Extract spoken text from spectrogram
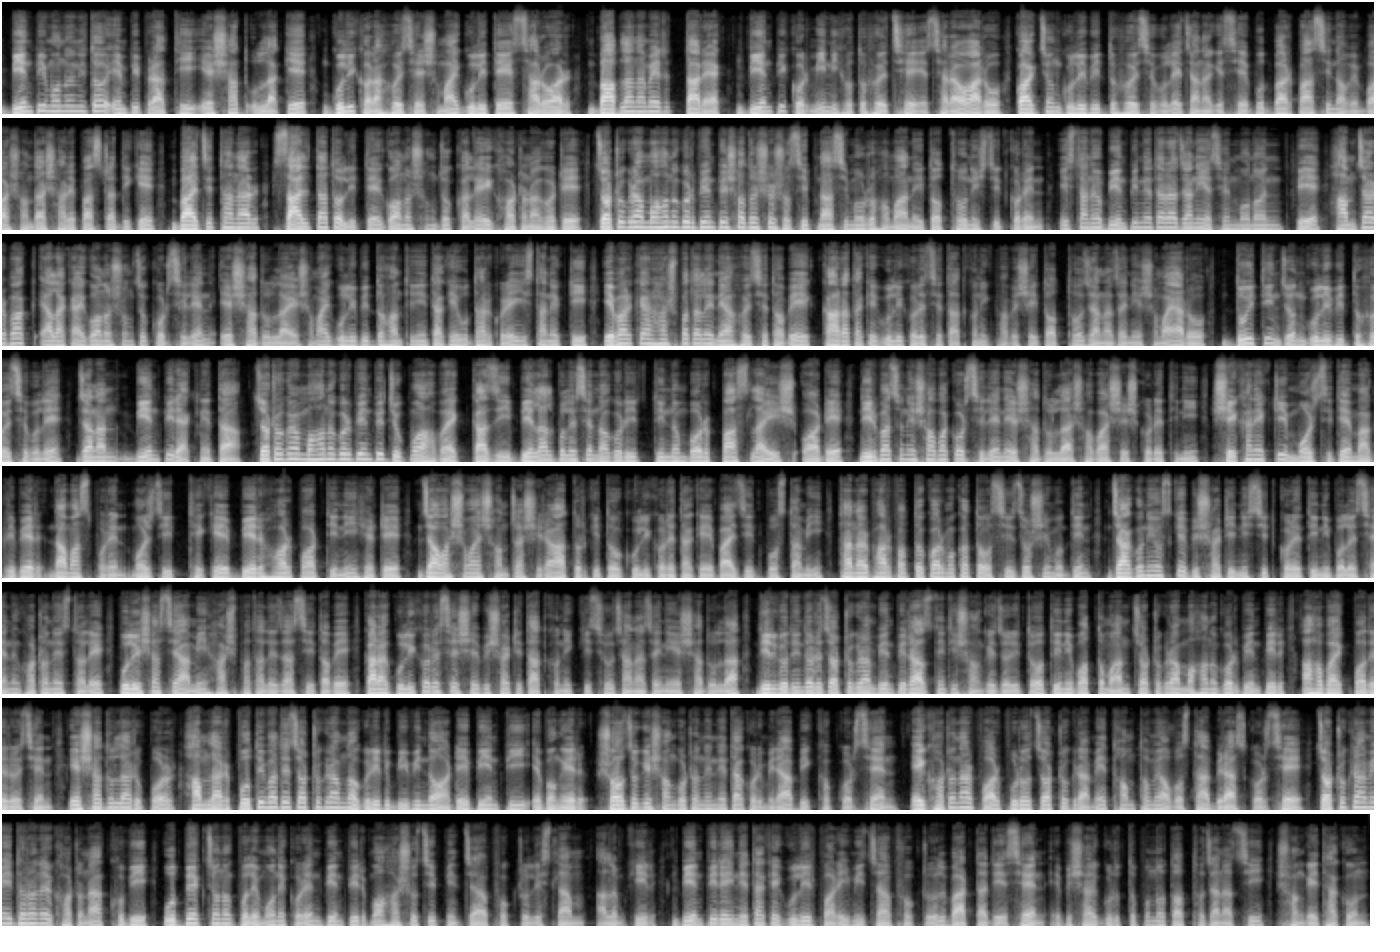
বিএনপি মনোনীত এমপি প্রার্থী এরশাদ উল্লাহকে গুলি করা হয়েছে সময় গুলিতে সারোয়ার বাবলা নামের তার এক বিএনপি কর্মী নিহত হয়েছে। এছাড়াও আরও কয়েকজন গুলিবিদ্ধ হয়েছে বলে জানা গেছে। বুধবার পাঁচই নভেম্বর সন্ধ্যা সাড়ে পাঁচটার দিকে বাইজিদ থানার সালতাতলিতে গণসংযোগকালে এই ঘটনা ঘটে। চট্টগ্রাম মহানগর বিএনপির সদস্য সচিব নাসিমুর রহমান এই তথ্য নিশ্চিত করেন। স্থানীয় বিএনপি নেতারা জানিয়েছেন, মনোনয়ন পেয়ে হামচারবাগ এলাকায় গণসংযোগ করছিলেন এরশাদুল্লাহ। এ সময় গুলিবিদ্ধ হন তিনি, তাকে উদ্ধার করে স্থানীয় একটি এবারকার হাসপাতালে নেওয়া হয়েছে। তবে কারা তাকে গুলি করেছে তাৎক্ষণিকভাবে সেই তথ্য জানা যায়নি। এ সময় আরও দুই তিনজন গুলিবিদ্ধ হয়েছে বলে জানান বিএনপির এক নেতা। চট্টগ্রাম মহানগর বিএনপির যুগ্ম আহ্বায়ক কাজী বেলাল বলেছেন, নগরীর তিন নম্বর পাঁচলাইশ ওয়ার্ডে নির্বাচনী সভা করছিলেন এরশাদুল্লাহ। সভা শেষ করে তিনি সেখানে একটি মসজিদে মাগরিবের নামাজ পড়েন। মসজিদ থেকে বের হওয়ার পর তিনি হেঁটে যাওয়ার সময় সন্ত্রাসীরা আতর্কিত গুলি করে তাকে বাইজিদ বোস্তামি থানার ভারপ্রাপ্ত কর্মকর্তা ওসি জসিম উদ্দিন জাগো নিউজকে বিষয়টি নিশ্চিত করে তিনি বলেছেন, ঘটনাস্থলে পুলিশ আছে, আমি হাসপাতালে যাচ্ছি, তবে কারা গুলি করেছে সে বিষয়ে বিষয়টি তাৎক্ষণিক কিছু জানা যায়নি এরশাদুল্লাহ দীর্ঘদিন ধরে চট্টগ্রাম বিএনপির রাজনীতির সঙ্গে জড়িত, তিনি বর্তমান চট্টগ্রাম মহানগর বিএনপির আহ্বায়ক পদে রয়েছেন। এরশাদুল্লাহর উপর হামলার প্রতিবাদে চট্টগ্রাম নগরীর বিভিন্ন ওয়ার্ডে বিএনপি এবং এর সহযোগী সংগঠনের নেতাকর্মীরা বিক্ষোভ করছেন। এই ঘটনার পর পুরো চট্টগ্রামে থমথমে অবস্থা বিরাজ করছে। চট্টগ্রামে এই ধরনের ঘটনা খুবই উদ্বেগজনক বলে মনে করেন বিএনপির মহাসচিব মির্জা ফখরুল ইসলাম আলমগীর। বিএনপির এই নেতাকে গুলির পরেই মির্জা ফখরুল বার্তা দিয়েছেন। এ বিষয়ে গুরুত্বপূর্ণ তথ্য জানাচ্ছি। সঙ্গেই থাকুন।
